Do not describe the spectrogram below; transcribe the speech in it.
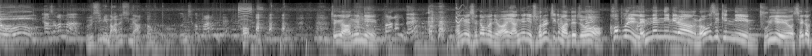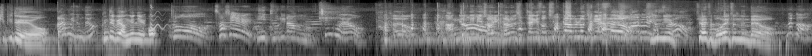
소리예요 야 잠깐만. 의심이 많으시네 아까부터. 눈치가 빠른데? 저기 악녀님 좀 빠른데? 악녀님 잠깐만요 아니 악녀님 저를 찍으면 안 되죠 커플 램램님이랑 러브세키님 둘이에요 제가 큐피드예요 알고 있는데요? 근데 왜 악녀님 어? 저 사실 이 둘이랑 친구예요. 맞아요. 악녀님이 저희 결혼식장에서 축가 불러주게 했어요. 지누님 했어요. 저한테 뭐 해줬는데요? 그러니까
